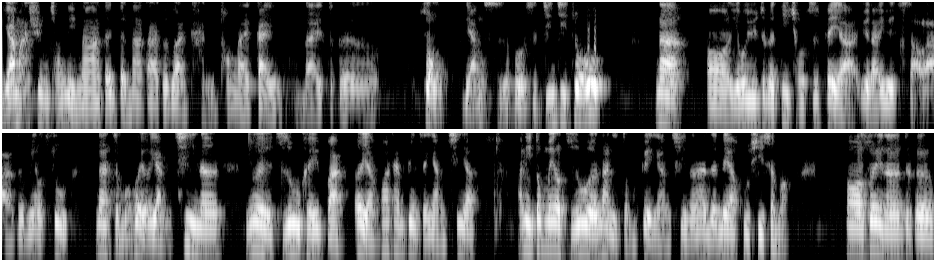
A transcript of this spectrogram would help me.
亚马逊丛林啊等等啊，大家都乱砍通来盖来这个种粮食或者是经济作物，那。哦，由于这个地球之肺啊越来越少啦，就没有树，那怎么会有氧气呢？因为植物可以把二氧化碳变成氧气啊，啊，你都没有植物了，那你怎么变氧气呢？那人类要呼吸什么？哦，所以呢，这个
